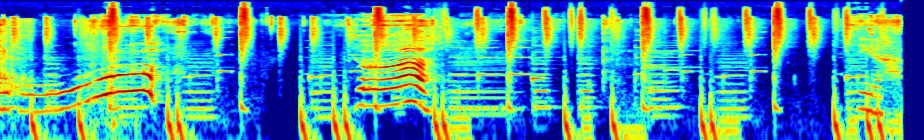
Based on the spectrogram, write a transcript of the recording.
โอ้โหเธอ นี่นะคะ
